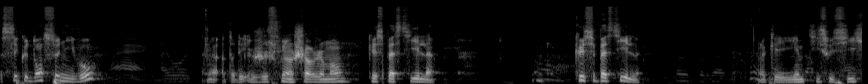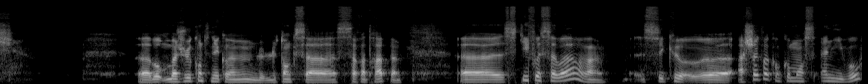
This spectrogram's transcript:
c'est que dans ce niveau, ah, attendez, je suis un chargement. Que se passe-t-il? Que se passe-t-il? Ok, il y a un petit souci. Euh, bon, moi je vais continuer quand même le, temps que ça, ça rattrape. ce qu'il faut savoir, c'est que à chaque fois qu'on commence un niveau,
